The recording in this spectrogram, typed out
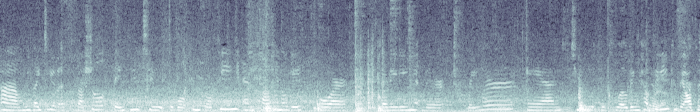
Um, we'd like to give a special thank you to DeBolt Consulting and Paul Handel Gates for donating their trailer and to the clothing company because they also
